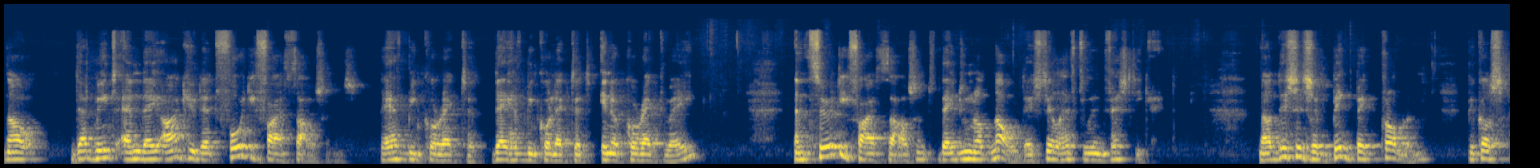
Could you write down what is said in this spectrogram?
Now, that means, and they argue that 45,000 they have been corrected, they have been collected in a correct way, and 35,000 they do not know. They still have to investigate. Now, this is a big, big problem because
